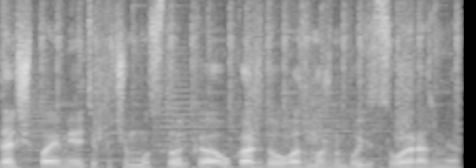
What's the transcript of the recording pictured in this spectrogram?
Дальше поймете, почему столько, у каждого возможно будет свой размер.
